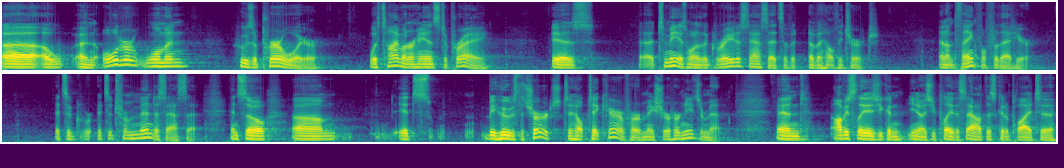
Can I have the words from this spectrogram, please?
Uh, a, an older woman who's a prayer warrior with time on her hands to pray is uh, to me, is one of the greatest assets of a, of a healthy church. And I'm thankful for that here. It's a, it's a tremendous asset. And so um, it behooves the church to help take care of her, make sure her needs are met. And obviously, as you can, you know, as you play this out, this could apply to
